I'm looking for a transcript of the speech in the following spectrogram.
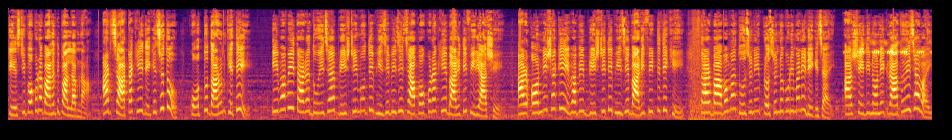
টেস্টি পকোড়া বানাতে পারলাম না। আর চাটা খেয়ে দেখেছ তো? কত দারুণ খেতে! এভাবেই তারা দুই যা বৃষ্টির মধ্যে ভিজে ভিজে চা পকোড়া খেয়ে বাড়িতে ফিরে আসে। আর অন্বেষাকে এভাবে বৃষ্টিতে ভিজে বাড়ি ফিরতে দেখে তার বাবা মা দুজনেই প্রচণ্ড পরিমাণে রেগে যায়। আর সেদিন অনেক রাত হয়ে যাওয়ায়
